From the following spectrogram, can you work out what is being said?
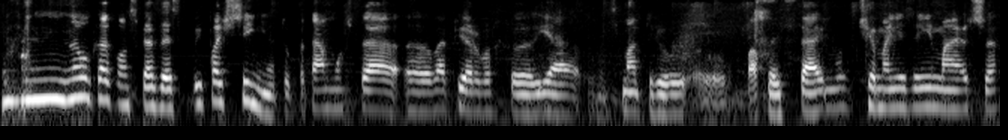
Ну, как вам сказать, и почти нету, потому что, э, во-первых, э, я смотрю э, по FaceTime у, чем они занимаются.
